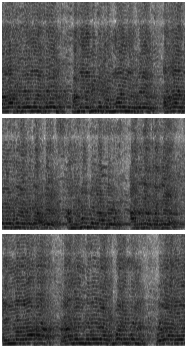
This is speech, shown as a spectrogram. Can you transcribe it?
আল্লাহকে বলে মনে করেন, আমি নবীকে সম্মান মনে করেন, আল্লাহ এবং রসুলের কথা হবে। আমি শুনতে থাকব আবেগের ইন্নাল্লাহ রাজন বিবেলা সুবারিকুন ওরা ইয়া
